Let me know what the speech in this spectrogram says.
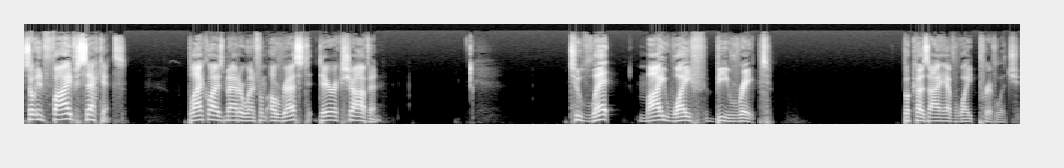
So in five seconds, Black Lives Matter went from arrest Derek Chauvin to let my wife be raped because I have white privilege.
